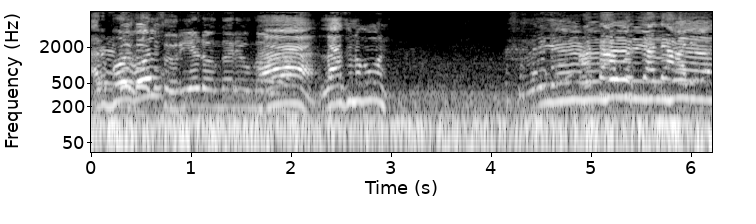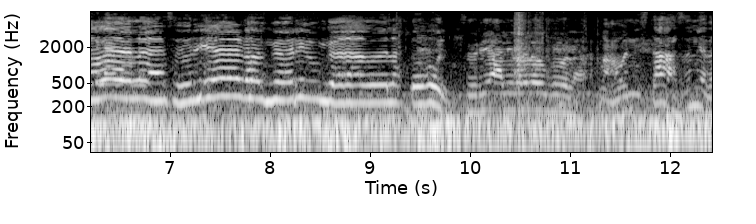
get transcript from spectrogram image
अरे बोल बोल. सूर्य डोंगर उगवला. हा लाजू नको बोल. आता आपण डोंगरी चालले उंगावला, सूर्य डोंगरी उंगावला तो बोल. सूर्य अलिबागला उगवला भावा निसता हसून येत.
